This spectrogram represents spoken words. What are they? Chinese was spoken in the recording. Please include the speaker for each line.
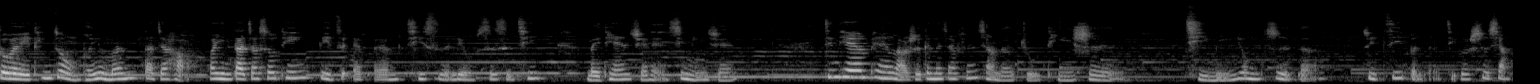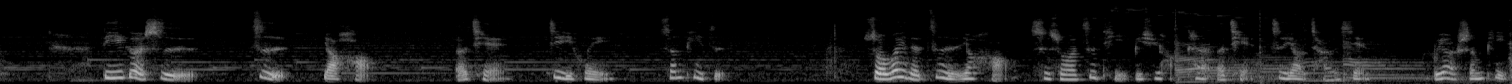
Speaker 1: 各位听众朋友们，大家好，欢迎大家收听励志 FM 七四六四四七，每天学点姓名学。今天佩妍老师跟大家分享的主题是起名用字的最基本的几个事项。第一个是字要好，而且忌讳生僻字。所谓的字要好，是说字体必须好看，而且字要长线，不要生僻，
